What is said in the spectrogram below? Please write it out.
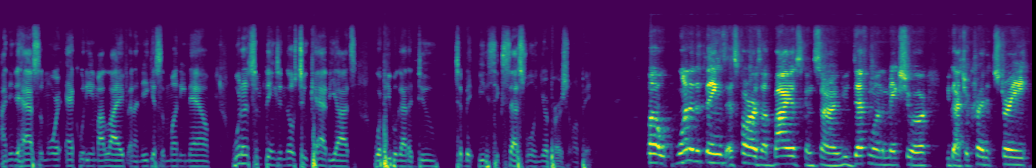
I need to have some more equity in my life and I need to get some money now. What are some things in those two caveats where people got to do to be successful in your personal opinion? Well, one of the things as far as a buyer's concerned, you definitely want to make sure you got your credit straight.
